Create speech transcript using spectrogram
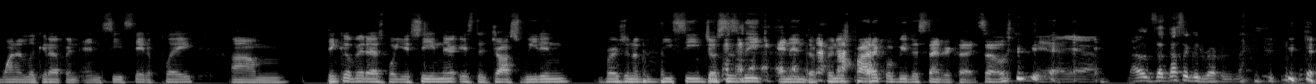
want to look it up and, and see state of play, um, think of it as what you're seeing there is the Joss Whedon version of the DC Justice League, and then the finished product will be the standard cut. So Yeah, yeah. That was, that, that's a good reference, man.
